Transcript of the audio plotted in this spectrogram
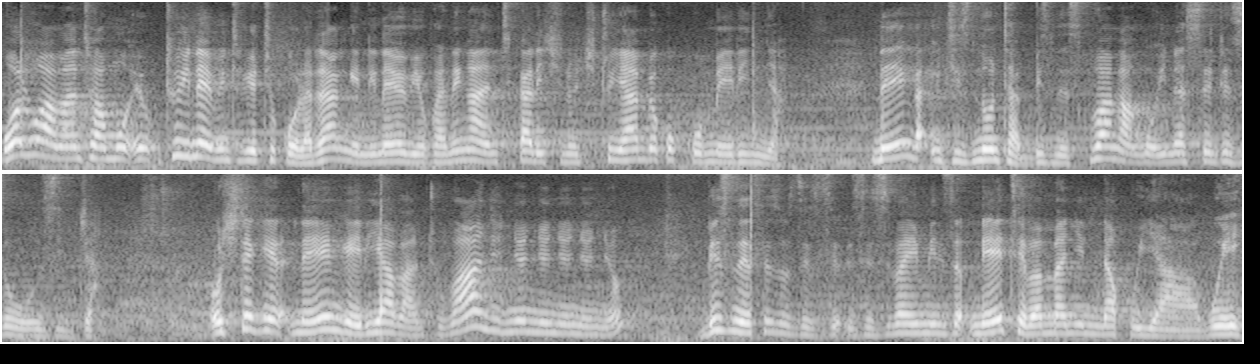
waliwo abantu abamu eh, tulina ebintu bye tukola nange ninayo byekola naye nga nti kale kino kituyambeko kukuuma erinnya. Naye nga it is not a business kubanga ngaolina sente zo woozijja okitegeera naye ngaeri abantu bangi nnyo nnyo nnyo nnyo bizinesi ezo ze- ze- ze zibayimiriza naye tebamanyi ennaku yaabwe.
